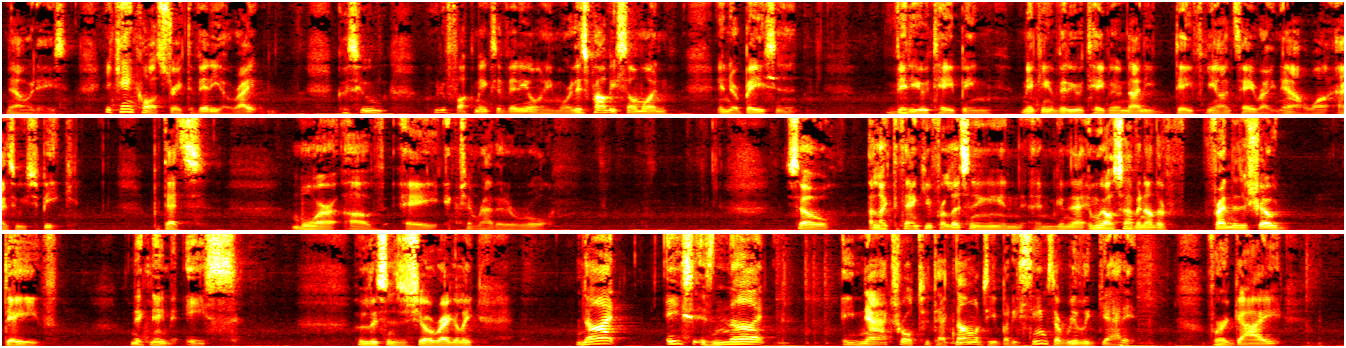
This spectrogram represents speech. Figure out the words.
nowadays. You can't call it straight to video, right? Because who who the fuck makes a video anymore? There's probably someone in their basement videotaping, making a videotaping of 90 Day Fiance right now as we speak. But that's more of a exception rather than a rule. So I'd like to thank you for listening and and, and we also have another friend of the show, Dave, nicknamed Ace, who listens to the show regularly. Not Ace is not a natural to technology, but he seems to really get it. For a guy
